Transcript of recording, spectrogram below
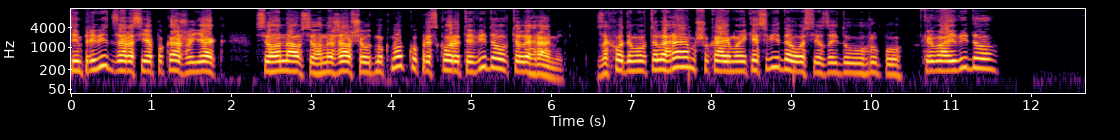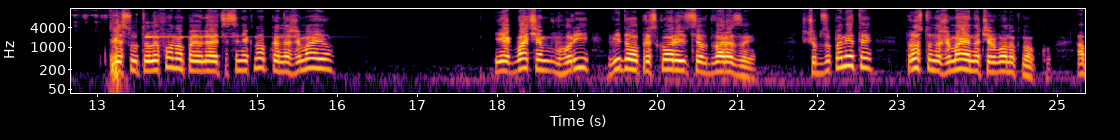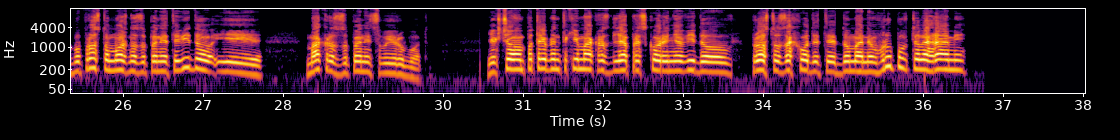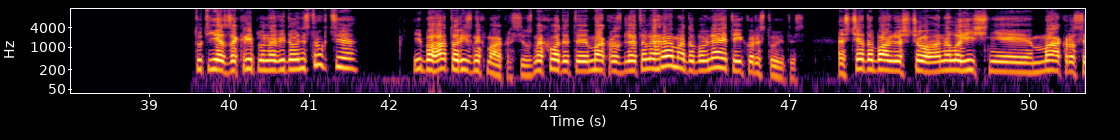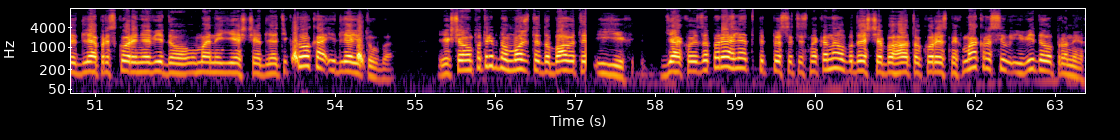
Всім привіт! Зараз я покажу, як всього-навсього нажавши одну кнопку, прискорити відео в Телеграмі. Заходимо в Телеграм, шукаємо якесь відео. Ось я зайду у групу, відкриваю відео. Трясу телефоном, появляється синя кнопка, нажимаю. І як бачимо, вгорі відео прискорюється в два рази. Щоб зупинити, просто нажимаю на червону кнопку. Або просто можна зупинити відео і макрос зупинить свою роботу. Якщо вам потрібен такий макрос для прискорення відео, просто заходите до мене в групу в Телеграмі. Тут є закріплена відеоінструкція і багато різних макросів. Знаходите макрос для Телеграма, додаєте і користуєтесь. Ще добавлю, що аналогічні макроси для прискорення відео у мене є ще для TikTok і для YouTube. Якщо вам потрібно, можете додати і їх. Дякую за перегляд, підписуйтесь на канал, буде ще багато корисних макросів і відео про них.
